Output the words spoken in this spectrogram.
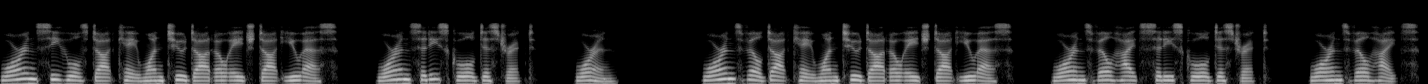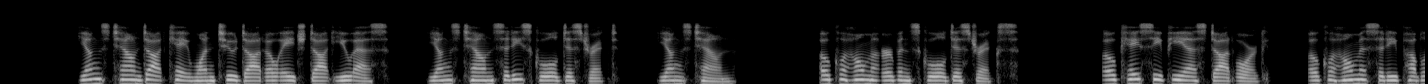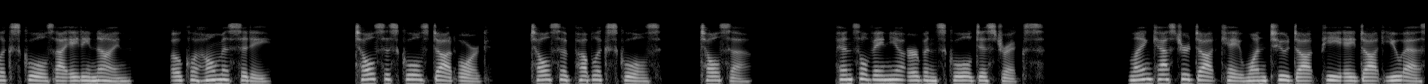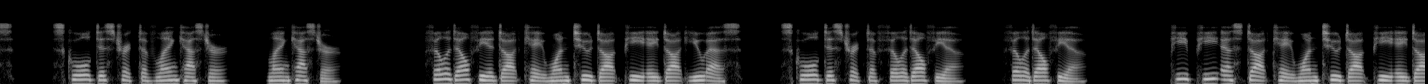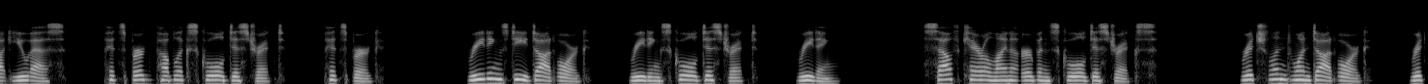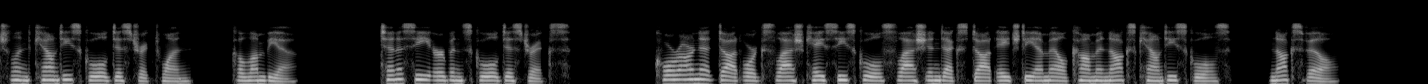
Warren WarrenSeahools.K12.OH.US, Warren City School District, Warren. Warrensville.K12.OH.US, Warrensville Heights City School District, Warrensville Heights. Youngstown.K12.OH.US, Youngstown City School District, Youngstown. Oklahoma Urban School Districts. OKCPS.org, Oklahoma City Public Schools I-89, Oklahoma City. TulsaSchools.org, Tulsa Public Schools, Tulsa. Pennsylvania Urban School Districts. Lancaster.K12.PA.US, School District of Lancaster, Lancaster. Philadelphia.K12.PA.US, School District of Philadelphia, Philadelphia. PPS.K12.PA.US, Pittsburgh Public School District, Pittsburgh. ReadingsD.org, Reading School District, Reading. South Carolina Urban School Districts. Richland1.org, Richland County School District 1, Columbia. Tennessee Urban School Districts. CoreRnet.org slash kcschool slash index.html, Knox County Schools, Knoxville.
